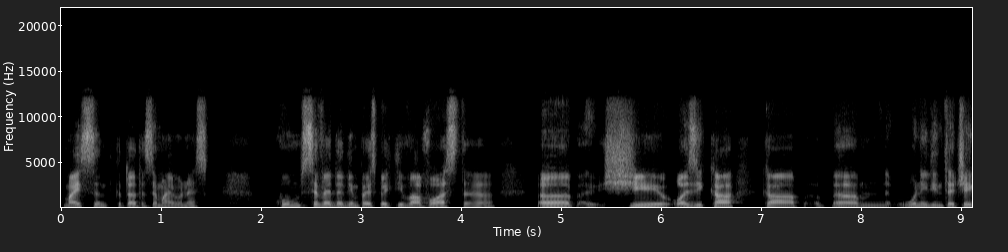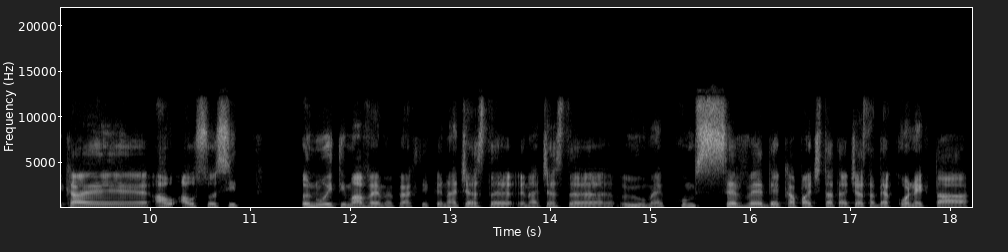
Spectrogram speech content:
mai sunt, câteodată se mai unesc. Cum se vede din perspectiva voastră uh, și o zic ca, ca um, unii dintre cei care au, au sosit în ultima vreme, practic, în această, în această lume, cum se vede capacitatea aceasta de a conecta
